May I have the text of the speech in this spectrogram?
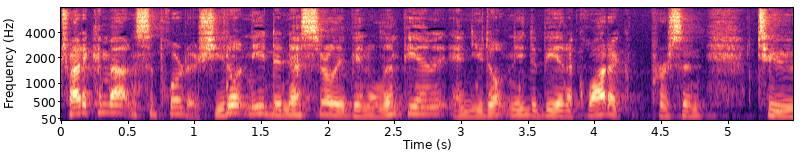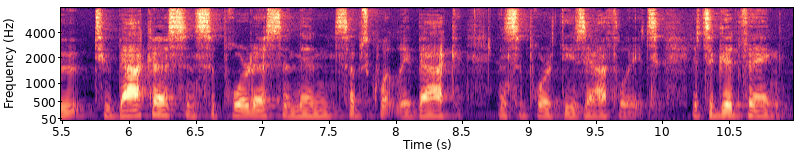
try to come out and support us. You don't need to necessarily be an Olympian and you don't need to be an aquatic person to, to back us and support us and then subsequently back and support these athletes. It's a good thing.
